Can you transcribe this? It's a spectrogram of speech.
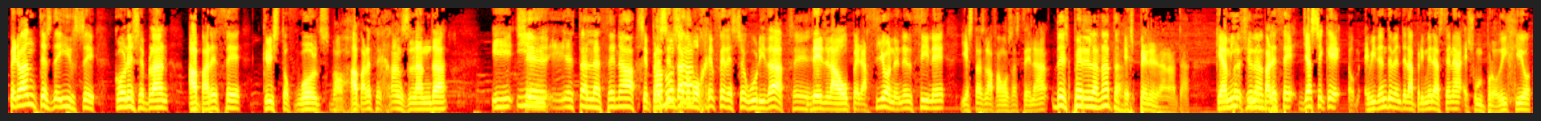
Pero antes de irse con ese plan aparece Christoph Waltz, Oh. aparece Hans Landa y, Y, se, eh, y esta es la escena se presenta como jefe de seguridad Sí. de la operación en el cine y esta es la famosa escena de Espere la Nata. Espere la nata. Que a mí me parece, ya sé que evidentemente la primera escena es un prodigio,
